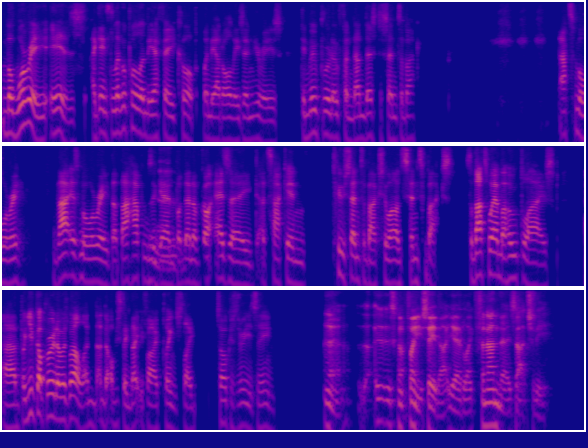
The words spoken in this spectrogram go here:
my worry is against Liverpool in the FA Cup when they had all these injuries. They moved Bruno Fernandes to centre back. That's my worry. That is my worry that that happens again. But then I've got Eze attacking two centre backs who aren't centre backs. So that's where my hope lies. Uh, but you've got Bruno as well, and, and obviously 95 points. Like, talk us through your team. Yeah, it's kind of funny you say that. Yeah, like Fernandes actually,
